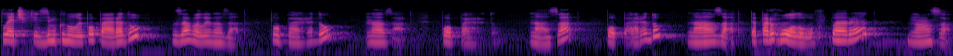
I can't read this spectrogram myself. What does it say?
Плечики зімкнули попереду, завели назад. Попереду, назад. Попереду, назад, попереду, назад. Тепер голову вперед, назад.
